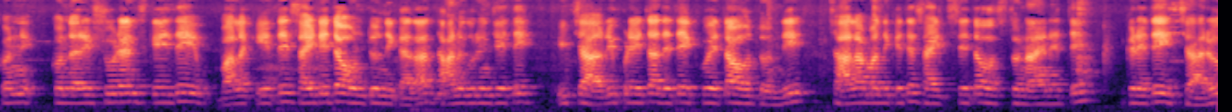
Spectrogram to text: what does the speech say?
కొన్ని కొందరి స్టూడెంట్స్కి అయితే వాళ్ళకైతే సైట్ అయితే ఉంటుంది కదా దాని గురించి అయితే ఇచ్చారు ఇప్పుడైతే అదైతే ఎక్కువైతే అవుతుంది చాలా మందికి అయితే సైట్స్ అయితే వస్తున్నాయని అయితే ఇక్కడైతే ఇచ్చారు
